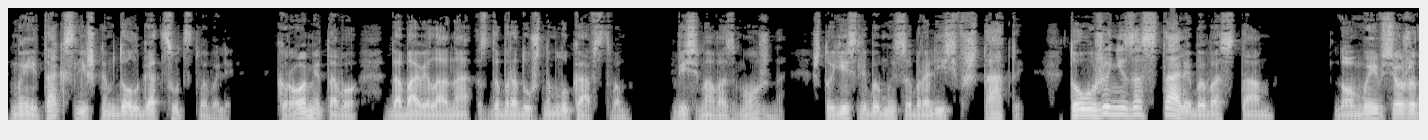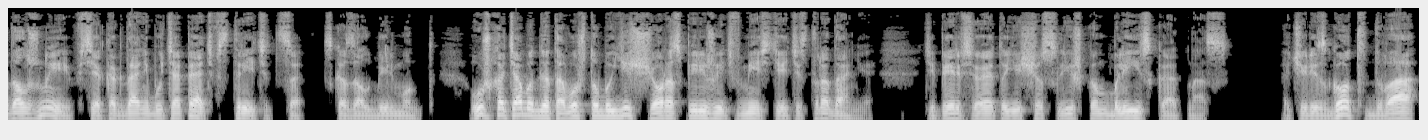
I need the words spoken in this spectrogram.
мы и так слишком долго отсутствовали. Кроме того, — добавила она с добродушным лукавством, — весьма возможно, что если бы мы собрались в Штаты, то уже не застали бы вас там. — Но мы все же должны все когда-нибудь опять встретиться, — сказал Бельмонт. — Уж хотя бы для того, чтобы еще раз пережить вместе эти страдания. Теперь все это еще слишком близко от нас а через год-два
